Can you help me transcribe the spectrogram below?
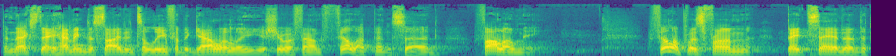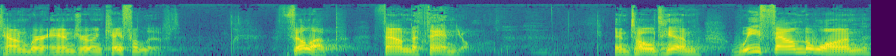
The next day, having decided to leave for the Galilee, Yeshua found Philip and said, Follow me. Philip was from Bethsaida, the town where Andrew and Kepha lived. Philip found Nathanael and told him, We found the one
